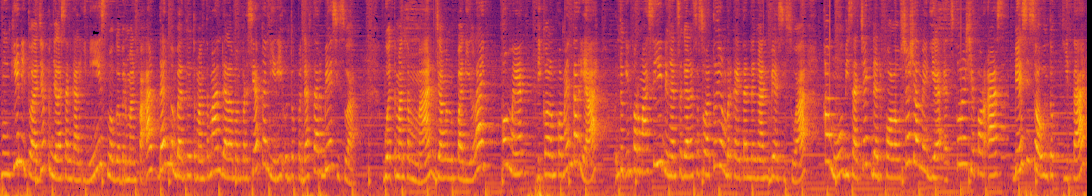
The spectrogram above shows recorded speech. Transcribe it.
Mungkin itu aja penjelasan kali ini, semoga bermanfaat dan membantu teman-teman dalam mempersiapkan diri untuk pendaftar beasiswa. Buat teman-teman, jangan lupa di like, komen, di kolom komentar ya. Untuk informasi dengan segala sesuatu yang berkaitan dengan beasiswa, kamu bisa cek dan follow sosial media at Scholarship for Us, beasiswa untuk kita,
